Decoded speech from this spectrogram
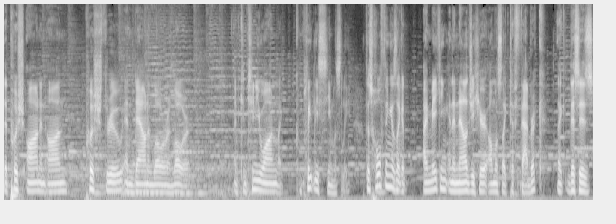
That push on and on, push through and down and lower and lower, and continue on like completely seamlessly. This whole thing is like a. I'm making an analogy here almost like to fabric. Like this is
